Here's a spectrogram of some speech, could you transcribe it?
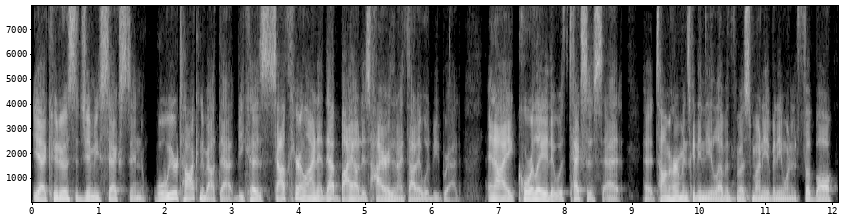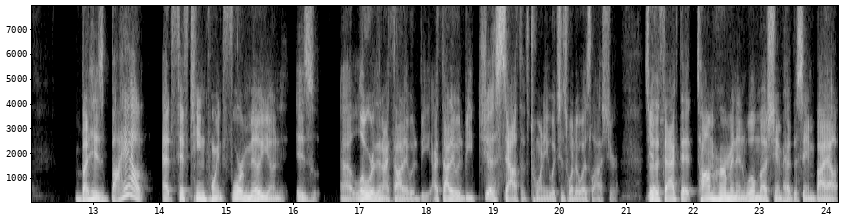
Yeah, kudos to Jimmy Sexton. Well, we were talking about that because South Carolina, that buyout is higher than I thought it would be, Brad. And I correlated it with Texas at, at Tom Herman's getting the 11th most money of anyone in football. But his buyout at 15.4 million is uh, lower than I thought it would be. I thought it would be just south of 20, which is what it was last year. So yep. the fact that Tom Herman and Will Muschamp had the same buyout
